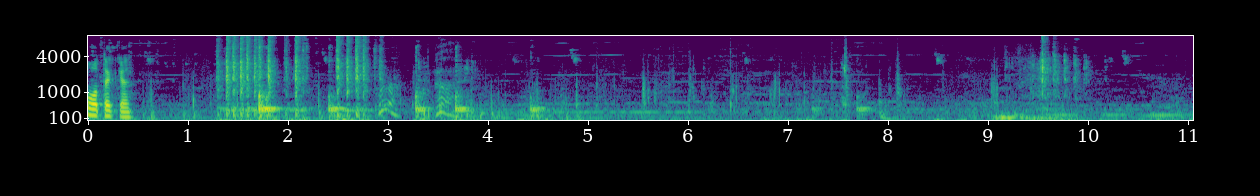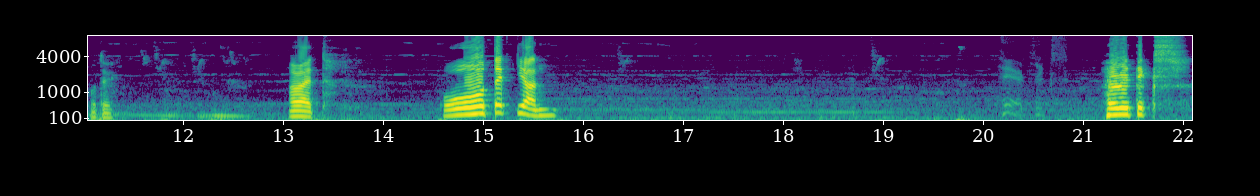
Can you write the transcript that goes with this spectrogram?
Potek yan. Potek. Alright. Potek yan. Heretics. Heretics.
